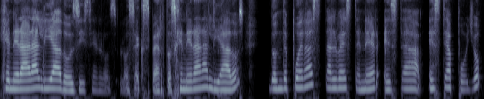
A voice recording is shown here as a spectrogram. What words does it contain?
generar aliados, dicen los, los expertos, generar aliados donde puedas tal vez tener esta, este apoyo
